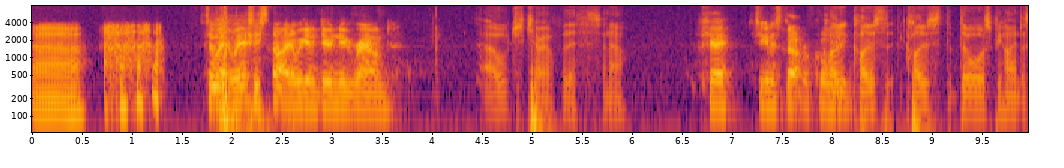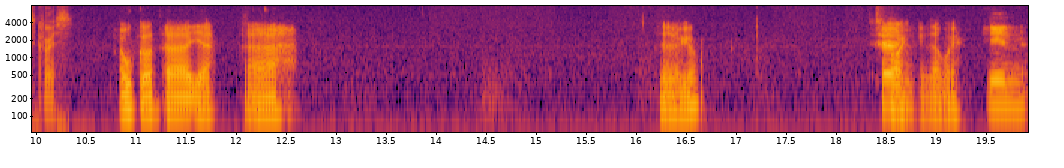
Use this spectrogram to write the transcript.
uh, So wait, we actually started. Are we going to do a new round? I'll just carry on for this for now. Okay, so you're going to start recording. close, the, close the doors behind us, Chris. oh god, uh, yeah. Uh, there we go. Oh, I can go that way. in,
